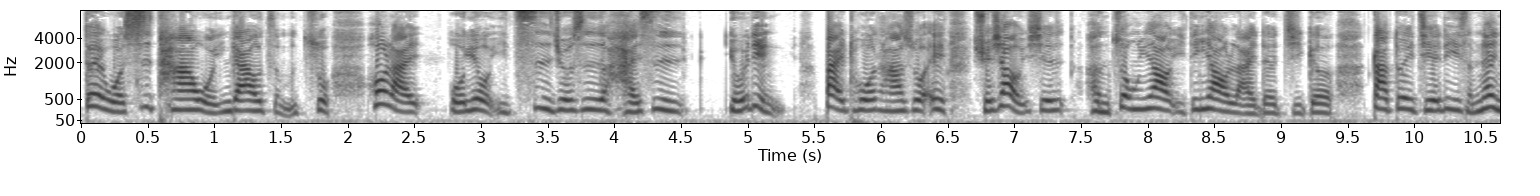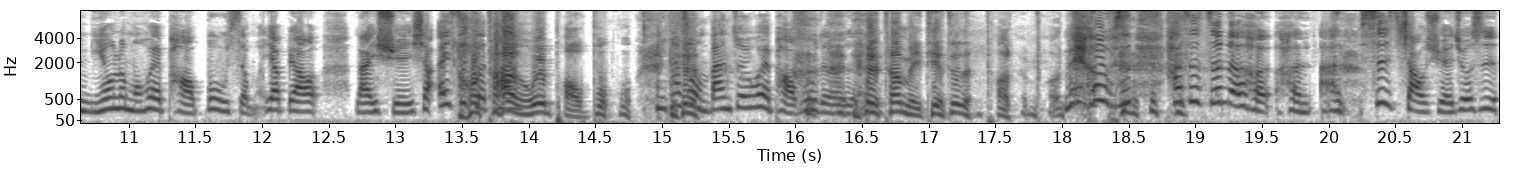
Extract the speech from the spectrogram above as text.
对我是他，我应该要怎么做？后来我有一次就是还是。有一点拜托他说：“哎、欸，学校有一些很重要、一定要来的几个大队接力什么？那你又那么会跑步，什么要不要来学校？”哎、欸，这个他，他很会跑步，他是我们班最会跑步的人。他每天都在跑来跑去。没有，不是，他是真的很很很是小学就是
